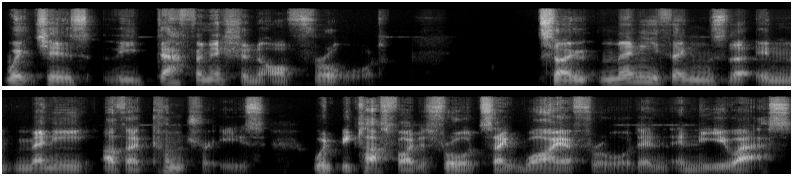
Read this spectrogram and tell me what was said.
which is the definition of fraud. So many things that in many other countries would be classified as fraud, say wire fraud in, in the US,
